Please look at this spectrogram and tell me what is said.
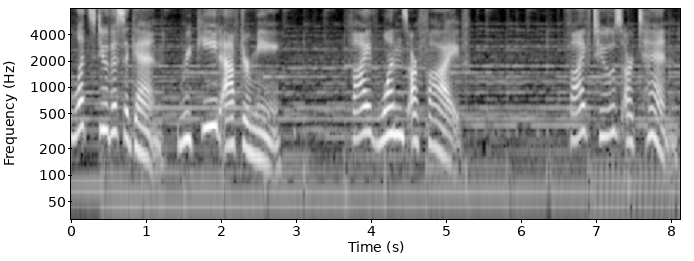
Let's do this again. Repeat after me. 5 ones are 5. 5 twos are 10.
